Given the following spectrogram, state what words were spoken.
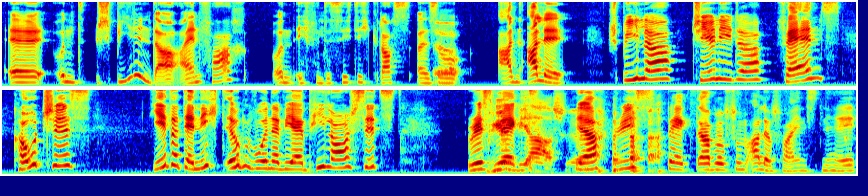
äh, und spielen da einfach und ich finde es richtig krass. Also Ja. an alle Spieler, Cheerleader, Fans, Coaches, jeder, der nicht irgendwo in der VIP-Lounge sitzt, Respekt. Arsch. Ja, Respekt, aber vom Allerfeinsten, hey.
